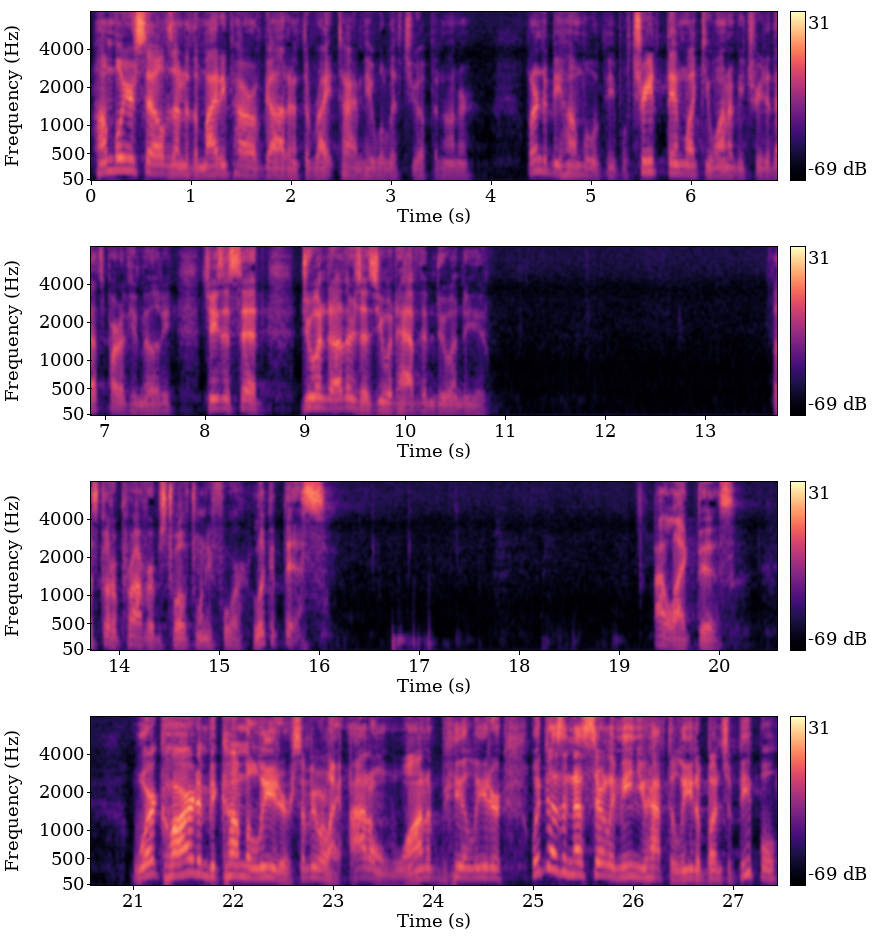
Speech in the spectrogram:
Humble yourselves under the mighty power of God, and at the right time, He will lift you up in honor. Learn to be humble with people. Treat them like you want to be treated. That's part of humility. Jesus said, Do unto others as you would have them do unto you. Let's go to Proverbs 12 24. Look at this. I like this. Work hard and become a leader. Some people are like, I don't want to be a leader. Well, it doesn't necessarily mean you have to lead a bunch of people,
